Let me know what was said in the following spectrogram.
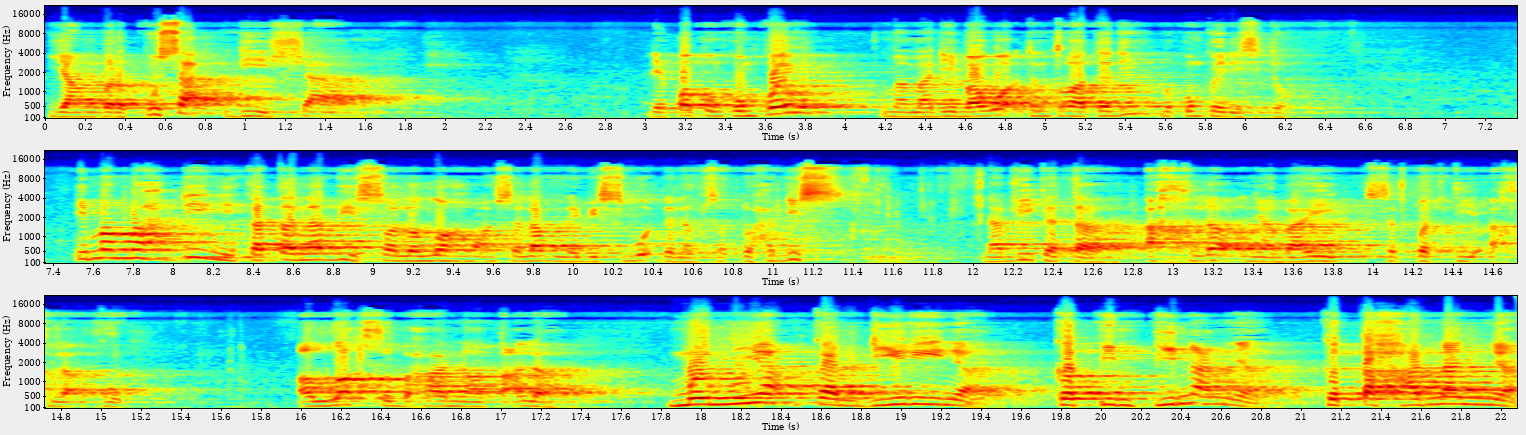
yang berpusat di Syam. Mereka pun kumpul, Imam Mahdi bawa tentera tadi berkumpul di situ. Imam Mahdi ni kata Nabi SAW, Nabi sebut dalam satu hadis, Nabi kata, akhlaknya baik seperti akhlakku. Allah Subhanahu Wa Taala menyiapkan dirinya, kepimpinannya, ketahanannya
